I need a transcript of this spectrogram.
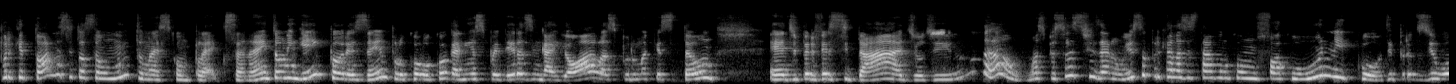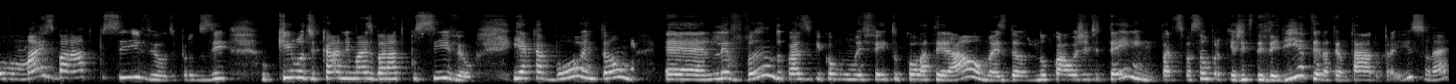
porque torna a situação muito mais complexa, né? Então ninguém, por exemplo, colocou galinhas poedeiras em gaiolas por uma questão é, de perversidade ou de não, as pessoas fizeram isso porque elas estavam com um foco único de produzir o ovo mais barato possível, de produzir o quilo de carne mais barato possível e acabou então é, levando quase que como um efeito colateral, mas do, no qual a gente tem participação porque a gente deveria ter atentado para isso, né?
